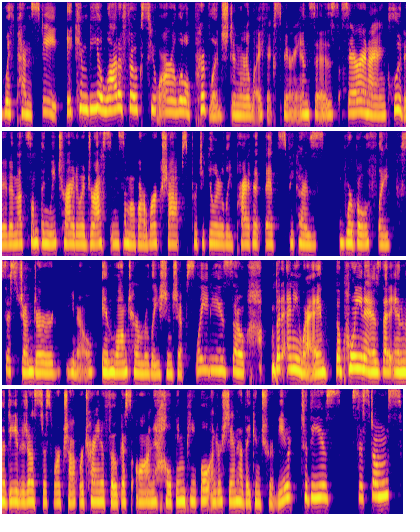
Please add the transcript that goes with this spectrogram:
with Penn State, it can be a lot of folks who are a little privileged in their life experiences, Sarah and I included. And that's something we try to address in some of our workshops, particularly private bits, because we're both like cisgendered, you know, in long term relationships, ladies. So, but anyway, the point is that in the data justice workshop, we're trying to focus on helping people understand how they contribute to these systems,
